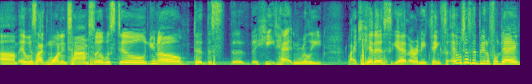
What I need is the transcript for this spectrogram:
um, it was like morning time, so it was still, you know, the, the the the heat hadn't really like hit us yet or anything. So it was just a beautiful day.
